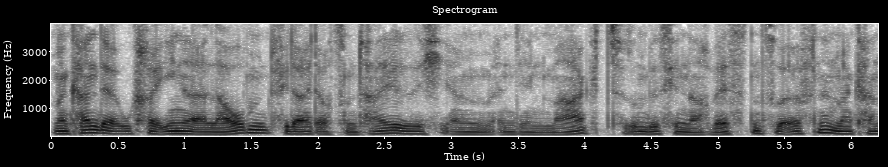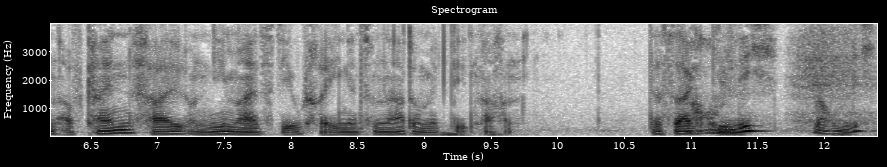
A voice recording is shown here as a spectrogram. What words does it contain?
man kann der Ukraine erlauben, vielleicht auch zum Teil sich ähm, in den Markt so ein bisschen nach Westen zu öffnen. Man kann auf keinen Fall und niemals die Ukraine zum NATO-Mitglied machen. Das sagt Warum diese, nicht? Warum nicht?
